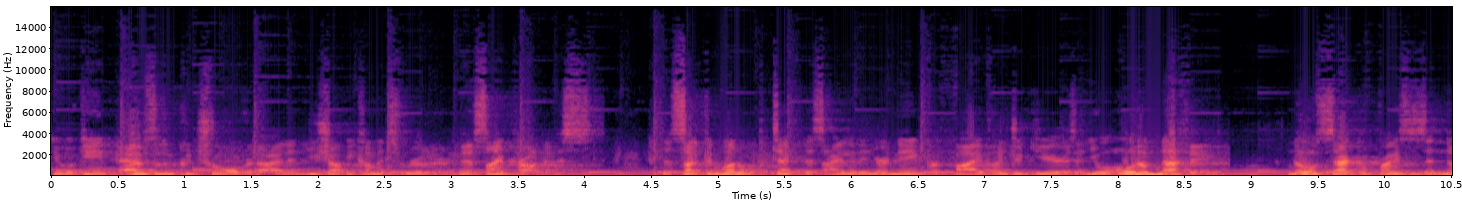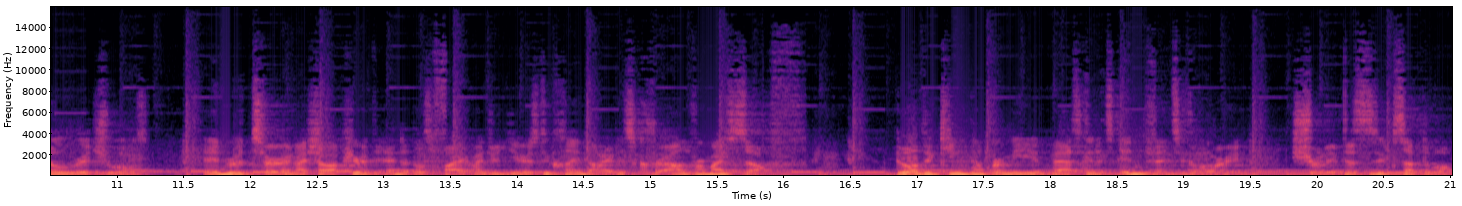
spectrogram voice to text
He will gain absolute control over the island, you shall become its ruler. This I promise. The Sunken One will protect this island in your name for 500 years, and you will owe him nothing. No sacrifices and no rituals. In return, I shall appear at the end of those 500 years to claim the island's crown for myself. Build a kingdom for me and bask in its infant glory. Surely this is acceptable.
